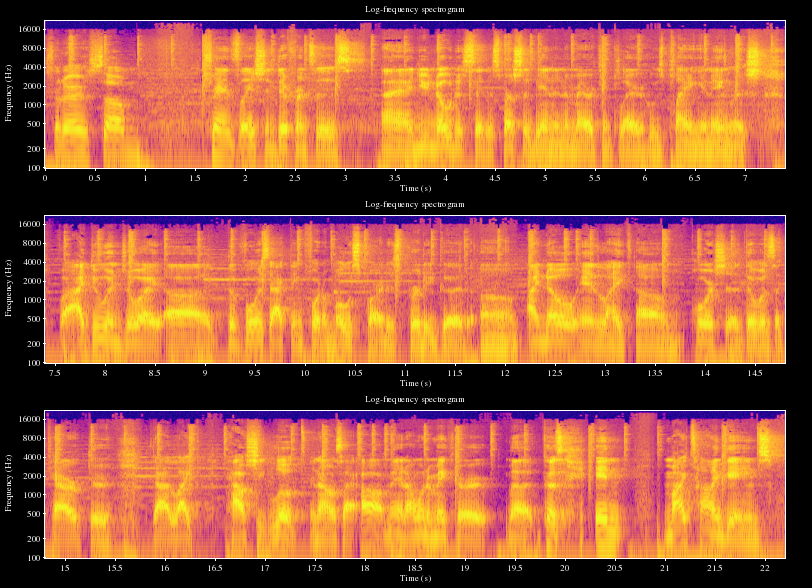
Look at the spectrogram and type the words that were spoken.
So there's some translation differences and you notice it, especially being an American player who's playing in English. But I do enjoy uh, the voice acting for the most part is pretty good. Um, I know in like um, Portia, there was a character that I liked how she looked, and I was like, oh man, I want to make her because uh, in my time games,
